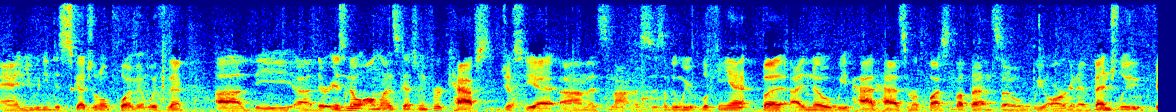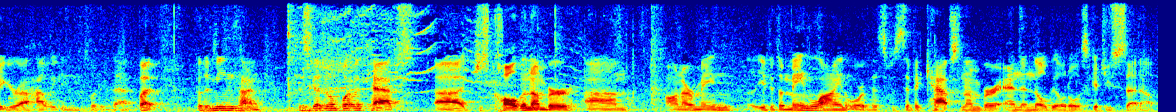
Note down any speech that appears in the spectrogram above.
and you would need to schedule an appointment with them. Uh, the uh, there is no online scheduling for CAPS just yet. Um, it's not necessarily something we were looking at, but I know we've had had some requests about that, and so we are going to eventually figure out how we can look at that. But for the meantime, to schedule an appointment with CAPS, uh, just call the number um, on our main, either the main line or the specific CAPS number, and then they'll be able to get you set up.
